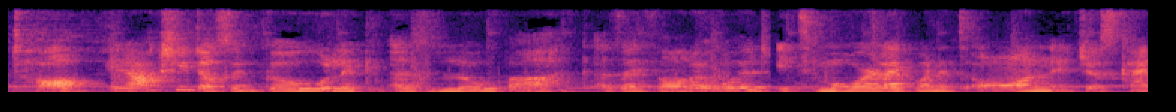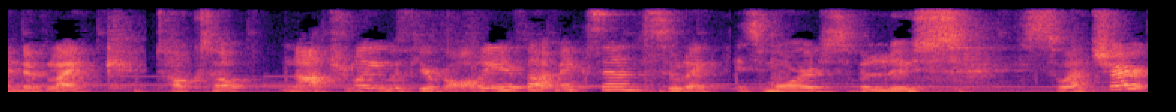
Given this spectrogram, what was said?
top. It actually doesn't go like as low back as I thought it would. It's more like when it's on, it just kind of like tucks up naturally with your body, if that makes sense. So like it's more just a loose sweatshirt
